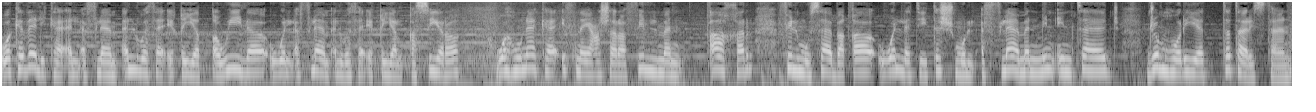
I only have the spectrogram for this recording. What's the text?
وكذلك الأفلام الوثائقية الطويلة والأفلام الوثائقية القصيرة وهناك 12 فيلما آخر في المسابقة والتي تشمل أفلاما من إنتاج جمهورية تتارستان.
